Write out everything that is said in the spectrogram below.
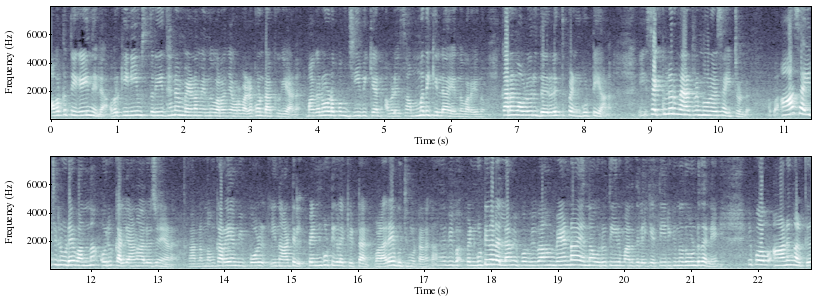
അവർക്ക് തികയുന്നില്ല. അവർക്ക് ഇനിയും സ്ത്രീധനം വേണം എന്ന് പറഞ്ഞ് അവർ വഴക്കുണ്ടാക്കുകയാണ്. മകനോടൊപ്പം ജീവിക്കാൻ അവളെ സമ്മതിക്കില്ല എന്ന് പറയുന്നു. കാരണം അവളൊരു ദളിത് പെൺകുട്ടിയാണ്. ഈ സെക്കുലർ മാട്രിമോണിയൽ സൈറ്റ് ഉണ്ട്. അപ്പോൾ ആ സൈറ്റിലൂടെ വന്ന ഒരു കല്യാണാലോചനയാണ്. കാരണം നമുക്കറിയാം ഇപ്പോൾ ഈ നാട്ടിൽ പെൺകുട്ടികളെ കിട്ടാൻ വളരെ ബുദ്ധിമുട്ടാണ്. പെൺകുട്ടികളെല്ലാം ഇപ്പോൾ വിവാഹം വേണ്ട എന്ന ഒരു തീരുമാനത്തിലേക്ക് എത്തിയിരിക്കുന്നത് കൊണ്ട് തന്നെ ഇപ്പോൾ ആണുങ്ങൾക്ക്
